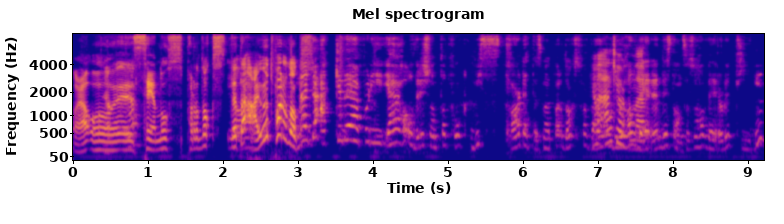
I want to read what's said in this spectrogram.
Å ja, og Ja. eh, Senos paradoks. Ja. Dette er jo et paradoks! Nei, det er ikke det. fordi jeg har aldri skjønt at folk mistar dette som et paradoks. For Ja, hver gang du halverer en distanse, så halverer du tiden.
